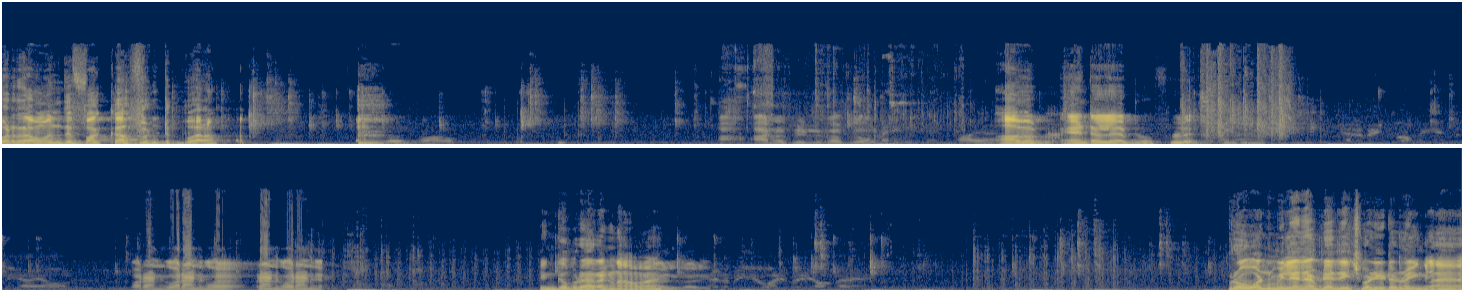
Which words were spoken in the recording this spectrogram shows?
போடுறான் வந்து பக்கா பண்ணிட்டு போகிறான் ஆர்மர் ஃபீல்ட் இருக்கா ப்ரோ ஆமாம் என்கிட்ட இல்லை ப்ரோ ஃபுல்லு வரானுங்க வரானுங்க வரானுங்க வரானுங்க. எங்கே ப்ரோ இறங்கினா அவன். ப்ரோ ஒன் மில்லியன் அப்படியே ரீச் பண்ணிட்டோன்னு வைங்களேன்.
